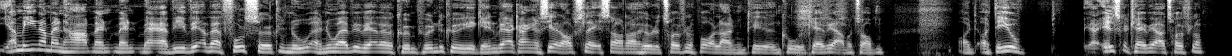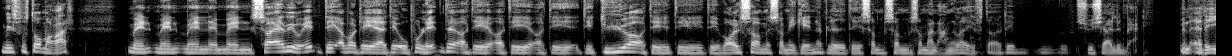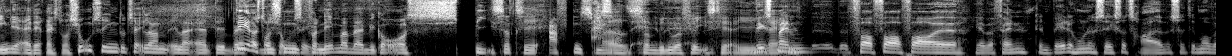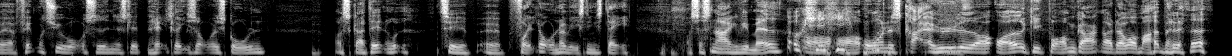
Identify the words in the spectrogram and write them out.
Jeg mener, man har, man, man, man er vi ved at være full circle nu, at nu er vi ved at være købe pyntekøkke igen. Hver gang jeg ser et opslag, så er der høvlet trøfler på og lagt en, en kugle kaviar på toppen. Og, og det er jo, jeg elsker kaviar og trøfler, misforstår mig ret. Men, men, men, men så er vi jo ind der, hvor det er det opulente, og det, og det, og det, det dyre, og det, det, det voldsomme, som igen er blevet det, som, som, som man angler efter, og det synes jeg er lidt mærkeligt. Men er det egentlig er det restaurationsscenen, du taler om, eller er det, hvad det er vi sådan fornemmer, hvad vi går og spiser til aftensmad, altså, som vi nu er flest her i Hvis landet? man for, for, for ja, hvad fanden, den bedte 136, så det må være 25 år siden, jeg slæbte en halv gris over i skolen og skar den ud til øh, forældreundervisningsdag. Og så snakkede vi mad, okay. og, og ordene skreg og hylede, og øjet gik på omgang, og der var meget ballade.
